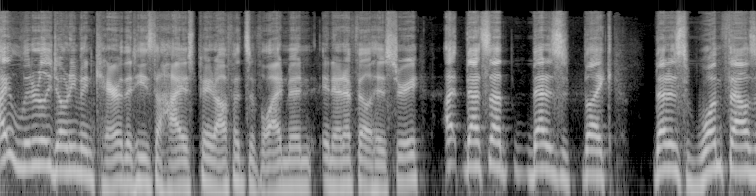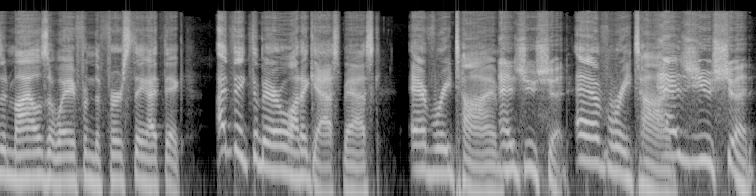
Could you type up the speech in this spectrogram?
I literally don't even care that he's the highest paid offensive lineman in NFL history. I, that's not, that is like, that is 1,000 miles away from the first thing I think. I think the marijuana gas mask every time. As you should. Every time. As you should.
